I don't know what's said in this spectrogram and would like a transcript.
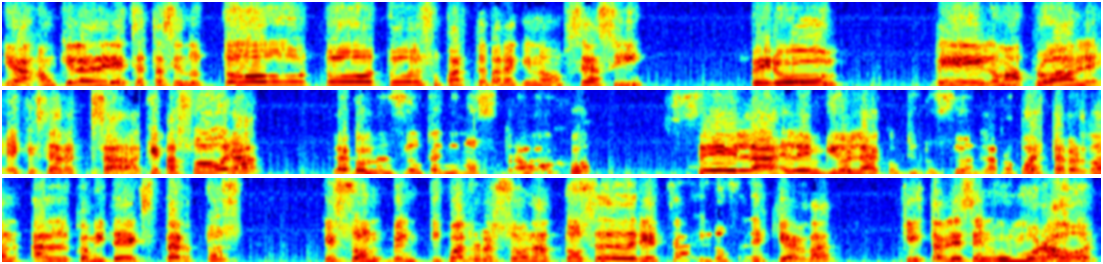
ya aunque la derecha está haciendo todo, todo, todo de su parte para que no sea así, pero eh, lo más probable es que sea rechazada. ¿Qué pasó ahora? La convención terminó su trabajo, se le envió la constitución, la propuesta, perdón, al comité de expertos, que son 24 personas, 12 de derecha y 12 de izquierda, que establecen un borrador,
